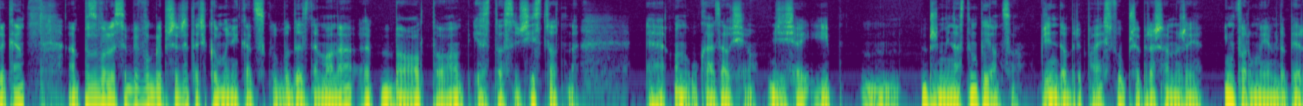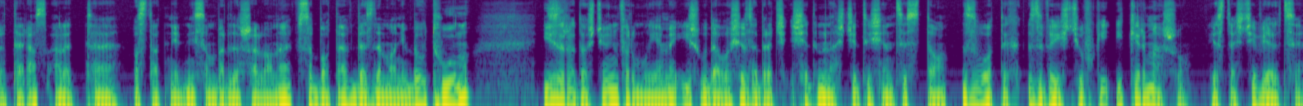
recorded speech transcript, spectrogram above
Muzyka. Pozwolę sobie w ogóle przeczytać komunikat z klubu Desdemona, e, bo to jest dosyć istotne. E, On ukazał się dzisiaj i mm, brzmi następująco. Dzień dobry Państwu, przepraszam, że informujemy dopiero teraz, ale te ostatnie dni są bardzo szalone. W sobotę w Desdemonie był tłum i z radością informujemy, iż udało się zebrać 17 100 złotych z wejściówki i kiermaszu. Jesteście wielcy.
